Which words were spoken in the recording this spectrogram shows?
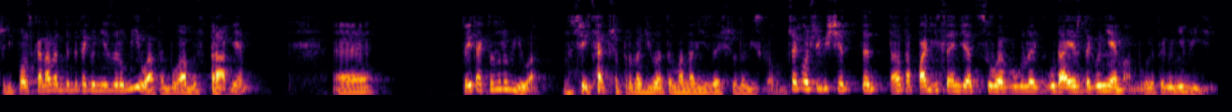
Czyli Polska nawet gdyby tego nie zrobiła, to byłaby w prawie, e, to i tak to zrobiła. Znaczy i tak przeprowadziła tą analizę środowiskową. Czego oczywiście ten, ta, ta pani sędzia CUE w ogóle udaje, że tego nie ma, w ogóle tego nie widzi.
